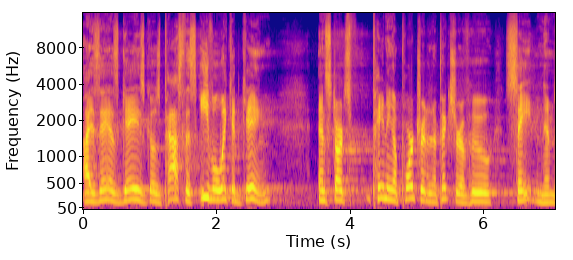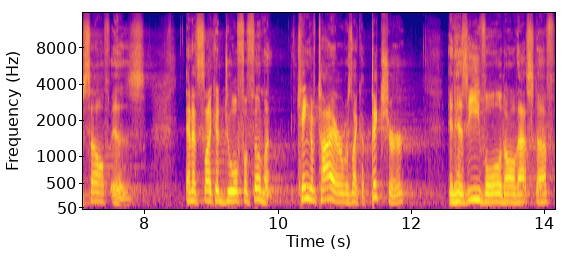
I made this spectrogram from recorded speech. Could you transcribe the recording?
Isaiah's gaze goes past this evil, wicked king and starts painting a portrait and a picture of who Satan himself is. And it's like a dual fulfillment. King of Tyre was like a picture in his evil and all that stuff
